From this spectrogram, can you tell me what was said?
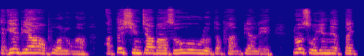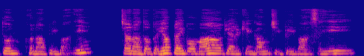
တခင်ဘုရားအဖို့လုံးကအသက်ရှင်ကြပါစို့လို့တဖန်ပြန်လေနှိုးဆိုရင်းနဲ့တိုက်တွန်းခွနာပေးပါလေ။ကျမ်းတော်တော့ရောက်တိုင်းပေါ်မှာဘုရားသခင်ကောင်းချီးပေးပါစေ။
